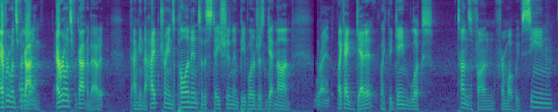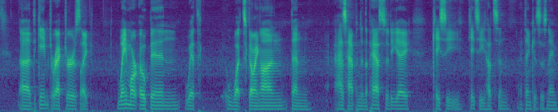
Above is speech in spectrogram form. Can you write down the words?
everyone's Oh, yeah. forgotten. Everyone's forgotten about it. I mean, the hype train's pulling into the station, and people are just getting on. Right. Like I get it. Like the game looks tons of fun from what we've seen. Uh, the game director is like way more open with what's going on than has happened in the past at EA. Casey Casey Hudson, I think is his name.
